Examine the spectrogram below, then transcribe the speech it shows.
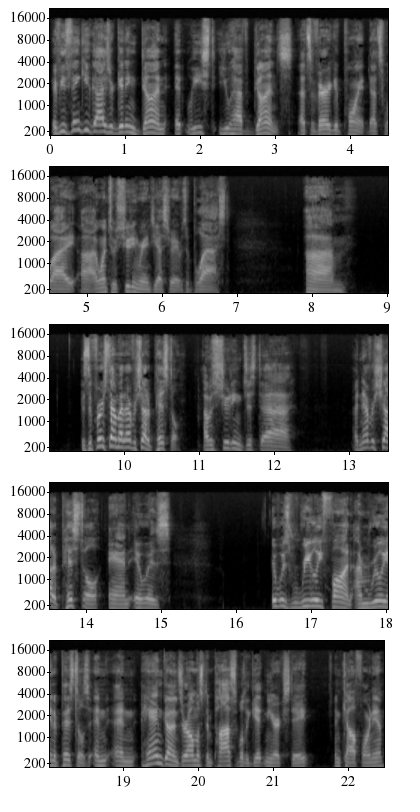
If you think you guys are getting done, at least you have guns. That's a very good point. That's why uh, I went to a shooting range yesterday. It was a blast. Um, it was the first time I'd ever shot a pistol. I was shooting just, uh, I'd never shot a pistol, and it was, it was really fun. I'm really into pistols, and and handguns are almost impossible to get in New York State and California.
